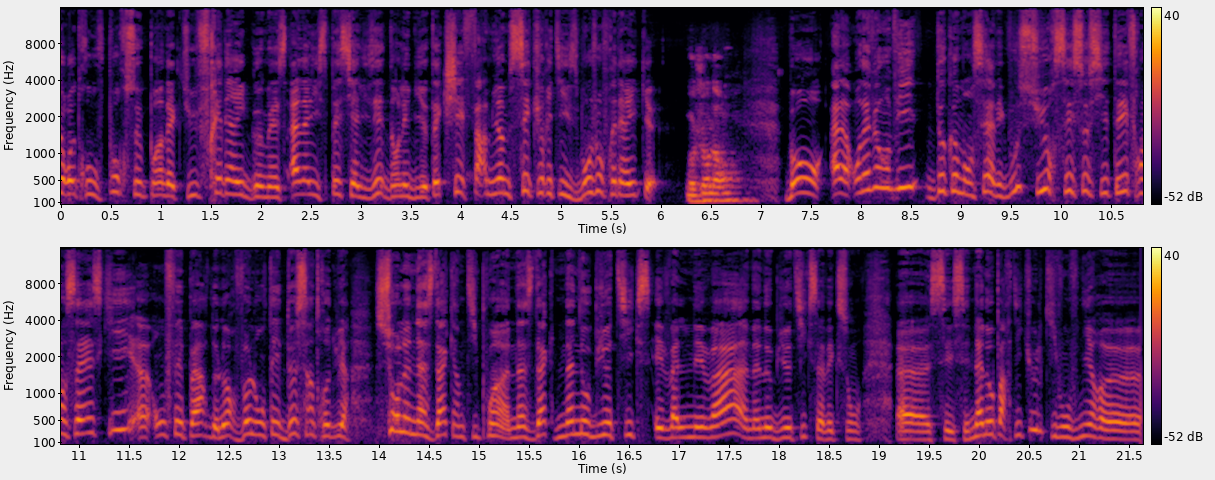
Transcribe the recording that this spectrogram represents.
Je retrouve pour ce point d'actu Frédéric Gomez, analyste spécialisé dans les biotech chez Farmium Securities. Bonjour Frédéric. Bonjour Laurent. Bon, alors on avait envie de commencer avec vous sur ces sociétés françaises qui euh, ont fait part de leur volonté de s'introduire sur le Nasdaq. Un petit point Nasdaq, Nanobiotics et Valneva. Nanobiotics avec son, euh, ces, nanoparticules qui vont venir euh,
